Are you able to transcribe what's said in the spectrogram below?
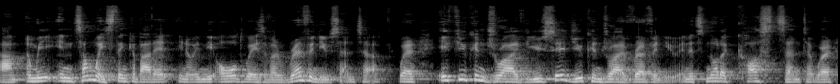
Um, and we, in some ways, think about it, you know, in the old ways of a revenue center, where if you can drive usage, you can drive revenue, and it's not a cost center where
